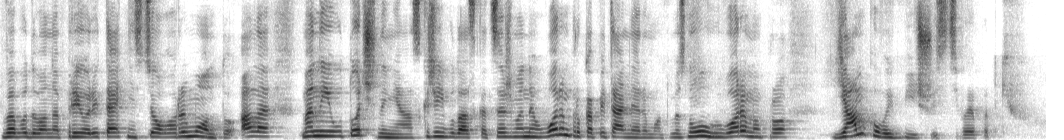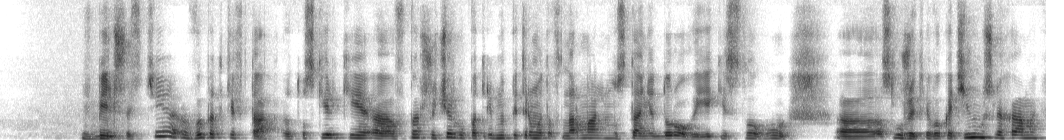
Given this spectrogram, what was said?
вибудована пріоритетність цього ремонту. Але в мене є уточнення. Скажіть, будь ласка, це ж ми не говоримо про капітальний ремонт. Ми знову говоримо про ямковий більшості випадків. В більшості випадків так, От оскільки е, в першу чергу потрібно підтримати в нормальному стані дороги, які слугу, е, служать евакуаційними шляхами,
